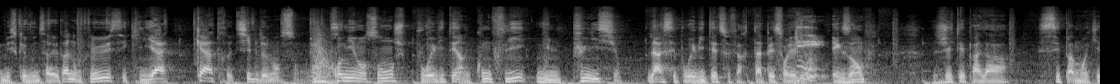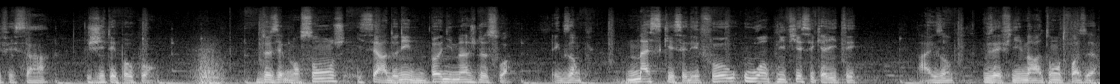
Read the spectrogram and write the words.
Mais ce que vous ne savez pas non plus, c'est qu'il y a quatre types de mensonges. Premier mensonge pour éviter un conflit ou une punition. Là, c'est pour éviter de se faire taper sur les doigts. Exemple, j'étais pas là, c'est pas moi qui ai fait ça, j'étais pas au courant. Deuxième mensonge, il sert à donner une bonne image de soi. Exemple, masquer ses défauts ou amplifier ses qualités. Par exemple, vous avez fini le marathon en 3 heures,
